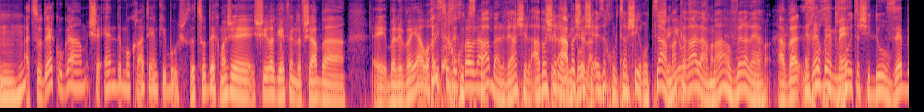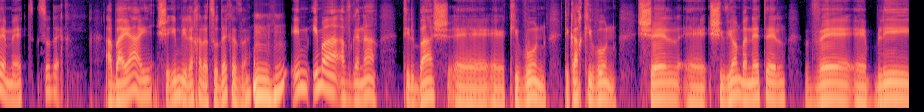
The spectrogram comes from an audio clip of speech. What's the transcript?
מהמם. הצודק הוא גם שאין דמוקרטיה עם כיבוש, זה צודק. מה ששירה גפן לבשה ב, אה, בלוויה הוא הכי איזה צודק בעולם. חוצפה בהלוויה של אבא של שלה, אבא שלה. איזה חולצה שהיא רוצה, שהיא מה רוצה, קרה לה, נכון. מה עובר עליה? נכון. אבל איך זה לא חתכו באמת, את השידור? זה באמת צודק. הבעיה היא שאם נלך על הצודק הזה, מהמם. אם, אם ההפגנה תלבש אה, אה, כיוון, תיקח כיוון של אה, שוויון בנטל ובלי,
